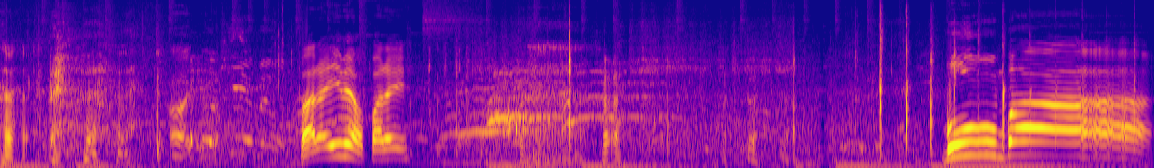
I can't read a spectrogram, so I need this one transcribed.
Para aí, meu, para aí. Bumba!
